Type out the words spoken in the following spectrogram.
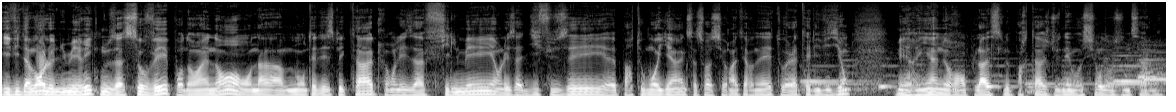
Évidemment, le numérique nous a sauvés pendant un an. On a monté des spectacles, on les a filmés, on les a diffusés euh, par tout moyen, que ce soit sur Internet ou à la télévision. Mais rien ne remplace le partage d'une émotion dans une salle.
